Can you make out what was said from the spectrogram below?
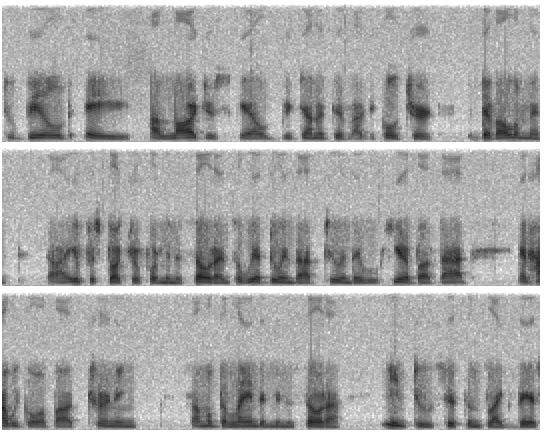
to build a, a larger scale regenerative agriculture development uh, infrastructure for Minnesota. And so we are doing that too, and they will hear about that and how we go about turning some of the land in Minnesota into systems like this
